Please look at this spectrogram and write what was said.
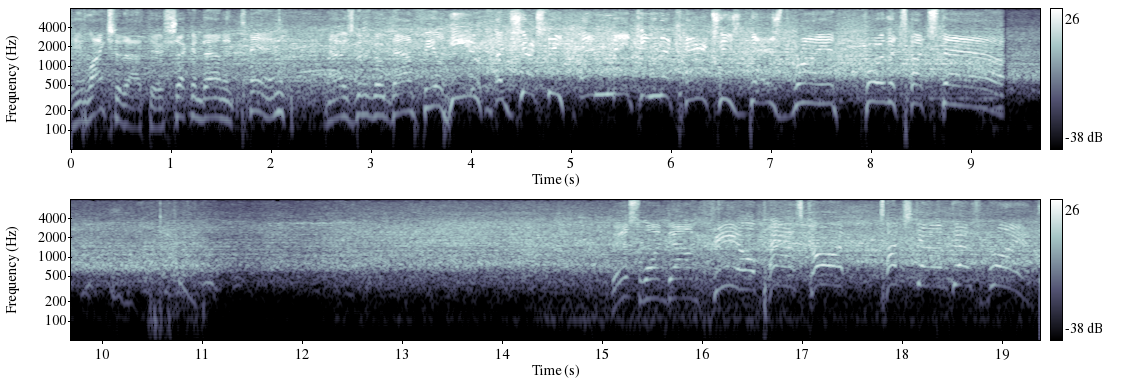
He likes it out there. Second down and 10. Now he's going to go downfield here, adjusting and making the catch is Dez Bryant for the touchdown. This one downfield, pass caught, touchdown Dez Bryant.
